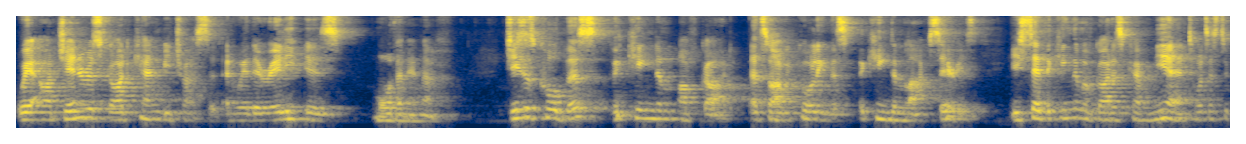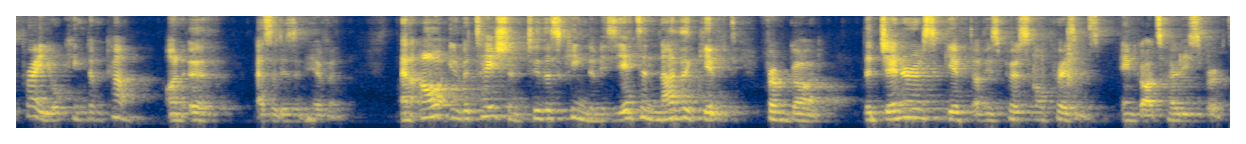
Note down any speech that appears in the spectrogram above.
where our generous God can be trusted and where there really is more than enough. Jesus called this the kingdom of God. That's why we're calling this the Kingdom Life series. He said the kingdom of God has come near and taught us to pray, Your kingdom come on earth as it is in heaven. And our invitation to this kingdom is yet another gift from God, the generous gift of his personal presence in God's Holy Spirit.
